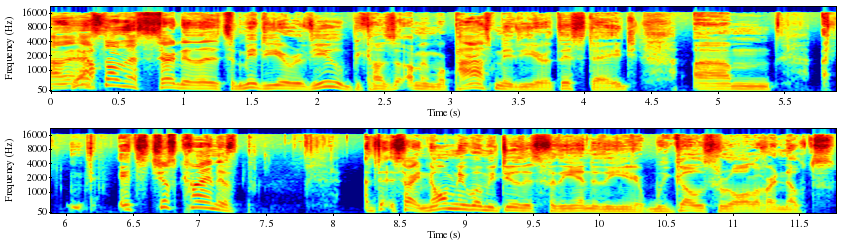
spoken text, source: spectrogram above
And Yeah. it's not necessarily that it's a mid-year review because I mean we're past mid-year at this stage. Um, it's just kind of Uh, sorry, normally when we do this for the end of the year, we go through all of our notes.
